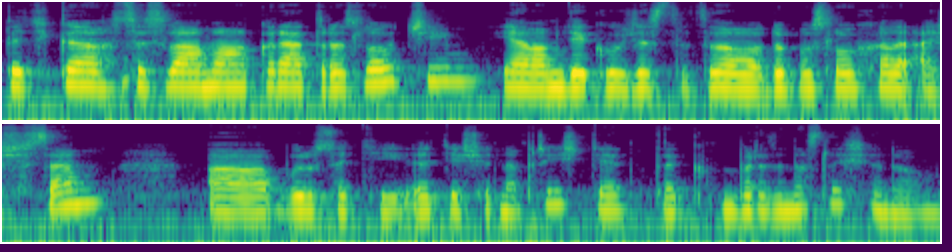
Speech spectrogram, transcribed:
teďka se s váma akorát rozloučím. Já vám děkuji, že jste to doposlouchali až sem a budu se tí, těšit na příště, tak brzy naslyšenou.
